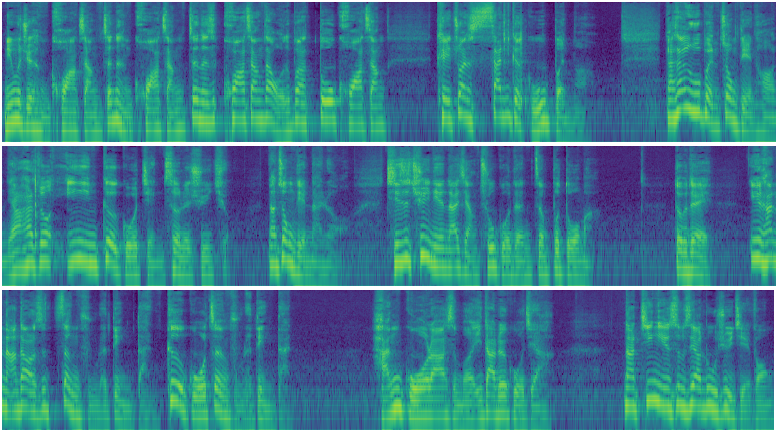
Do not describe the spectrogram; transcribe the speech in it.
你有没有觉得很夸张？真的很夸张，真的是夸张到我都不知道多夸张，可以赚三个股本啊！那三五本重点哈，你看他说因应各国检测的需求，那重点来了哦。其实去年来讲出国的人这不多嘛，对不对？因为他拿到的是政府的订单，各国政府的订单，韩国啦什么一大堆国家。那今年是不是要陆续解封？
